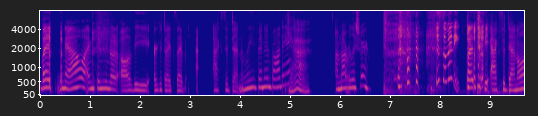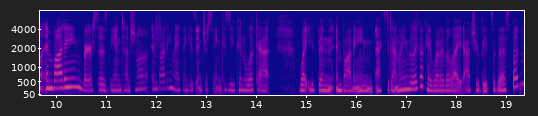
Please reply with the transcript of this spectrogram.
but now I'm thinking about all the archetypes I've accidentally been embodying. yeah, I'm not really sure. There's so many. But the accidental embodying versus the intentional embodying, I think is interesting because you can look at what you've been embodying accidentally and be like, okay, what are the light attributes of this? But maybe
